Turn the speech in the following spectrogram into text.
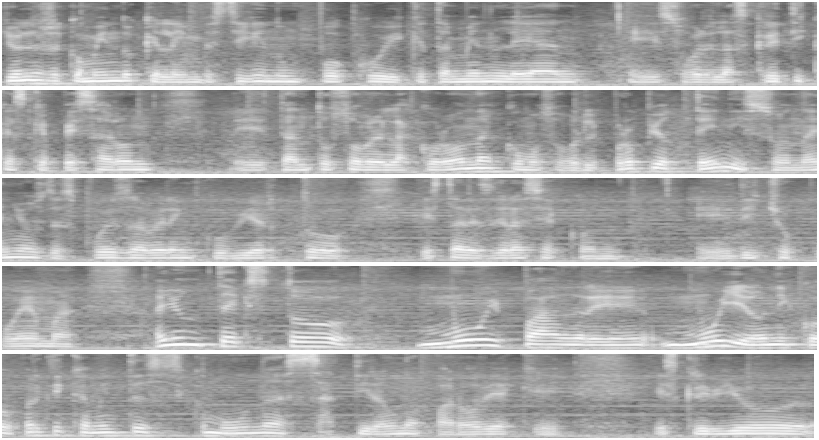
Yo les recomiendo que la investiguen un poco y que también lean eh, sobre las críticas que pesaron eh, tanto sobre la corona como sobre el propio Tennyson años después de haber encubierto esta desgracia con eh, dicho poema. Hay un texto muy padre, muy irónico, prácticamente es como una sátira, una parodia que escribió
